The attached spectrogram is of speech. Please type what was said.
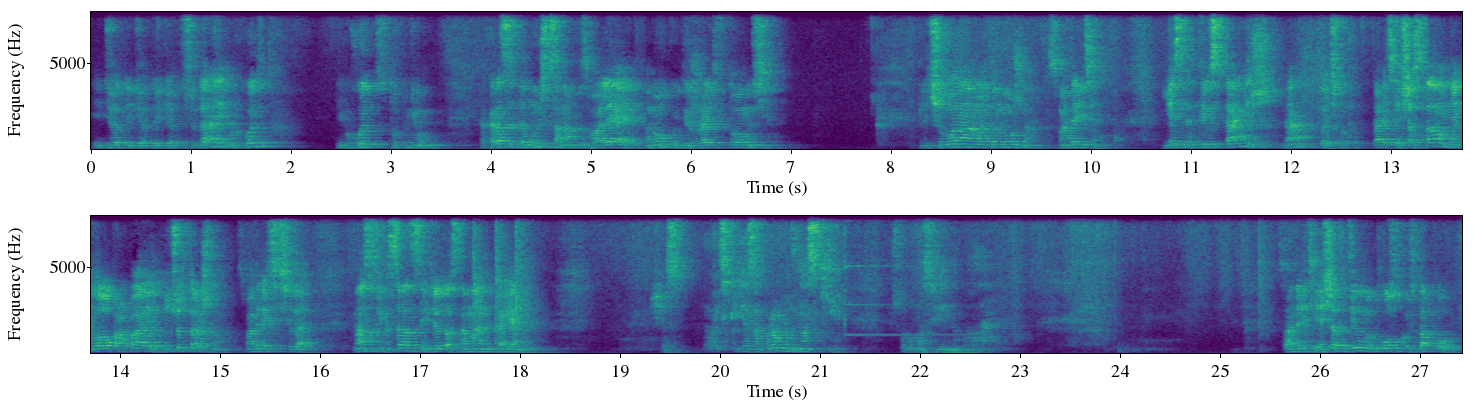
идет, идет, идет сюда и выходит, и выходит в ступню. Как раз эта мышца, она позволяет ногу держать в тонусе. Для чего нам это нужно? Смотрите, если ты встанешь, да, то есть вот, давайте я сейчас встану, у меня голова пропадет, ничего страшного. Смотрите сюда. У нас фиксация идет основная на колено. Сейчас, давайте-ка я заправлю носки, чтобы у нас видно было. Смотрите, я сейчас делаю плоскую стопу.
